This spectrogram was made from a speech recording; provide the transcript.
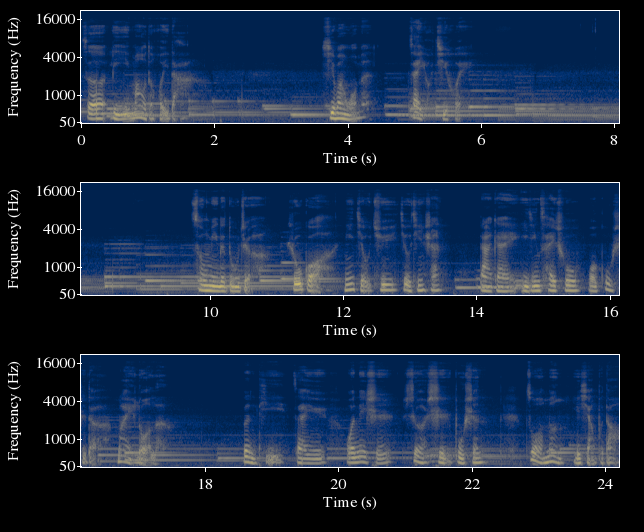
则礼貌地回答：“希望我们再有机会。”聪明的读者，如果。你久居旧金山，大概已经猜出我故事的脉络了。问题在于，我那时涉世不深，做梦也想不到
